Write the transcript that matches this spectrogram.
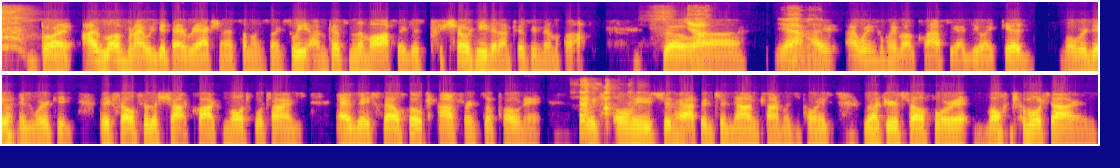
but I love when I would get that reaction that someone's like, "Sweet, I'm pissing them off." They just showed me that I'm pissing them off. So Yeah. uh, Yeah, yeah. I, I wouldn't complain about classy. I'd be like, good, what we're doing is working. They fell for the shot clock multiple times as a fellow conference opponent, which only should happen to non-conference opponents. Rutgers fell for it multiple times.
